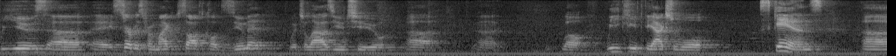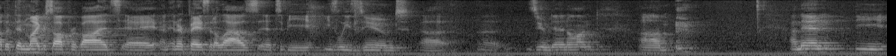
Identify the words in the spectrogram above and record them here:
we use uh, a service from Microsoft called Zoom.it, which allows you to, uh, uh, well, we keep the actual scans, uh, but then Microsoft provides a, an interface that allows it to be easily zoomed, uh, uh, zoomed in on. Um, and then the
